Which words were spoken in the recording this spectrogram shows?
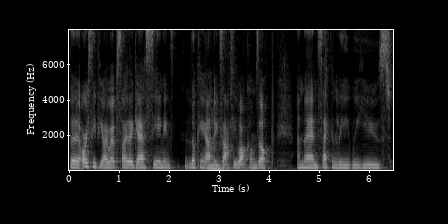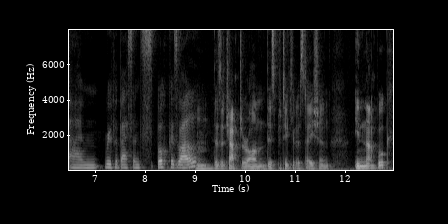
the RCPI website, I guess, seeing looking at exactly what comes up. And then secondly, we used um Rupert Besant's book as well. Mm, There's a chapter on this particular station in that book,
